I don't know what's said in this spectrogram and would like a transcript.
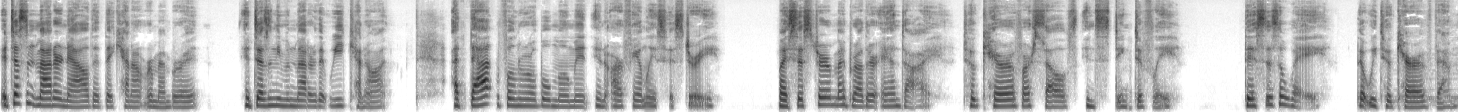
It doesn't matter now that they cannot remember it. It doesn't even matter that we cannot. At that vulnerable moment in our family's history, my sister, my brother, and I took care of ourselves instinctively. This is a way that we took care of them.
